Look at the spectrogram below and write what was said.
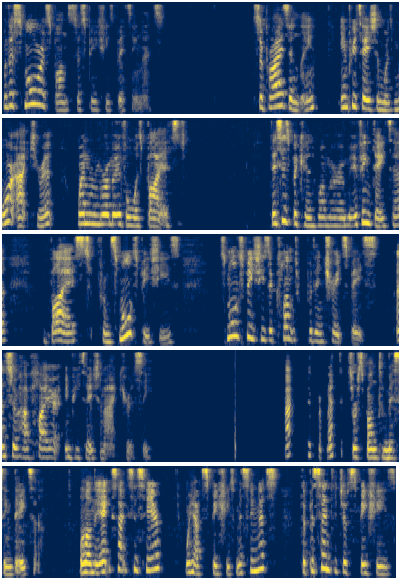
with a small response to species missingness. Surprisingly, imputation was more accurate when removal was biased. This is because when we're removing data biased from small species, small species are clumped within trait space and so have higher imputation accuracy. How different methods respond to missing data? Well, on the x-axis here, we have species missingness, the percentage of species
